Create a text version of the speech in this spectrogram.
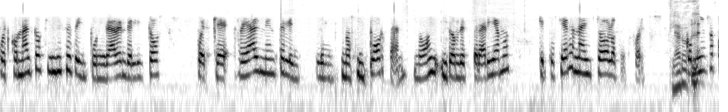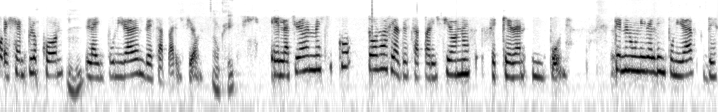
pues con altos índices de impunidad en delitos pues que realmente le, nos importan, ¿no? Y, donde esperaríamos que pusieran ahí todos los esfuerzos. Comienzo, por ejemplo, con la impunidad en desaparición. En la Ciudad de México todas las desapariciones se quedan impunes. Tienen un nivel de impunidad de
